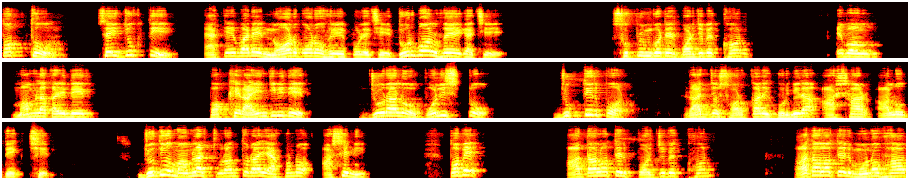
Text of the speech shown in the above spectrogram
তথ্য, সেই যুক্তি একেবারে নড়বড় হয়ে পড়েছে, দুর্বল হয়ে গেছে সুপ্রিম কোর্টের পর্যবেক্ষণ এবং মামলাকারীদের, পক্ষের আইনজীবীদের জোরালো, বলিষ্ঠ যুক্তির পর রাজ্য সরকারি কর্মীরা আশার আলো দেখছেন। যদিও মামলার চূড়ান্ত রায় এখনও আসেনি, তবে আদালতের পর্যবেক্ষণ, আদালতের মনোভাব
